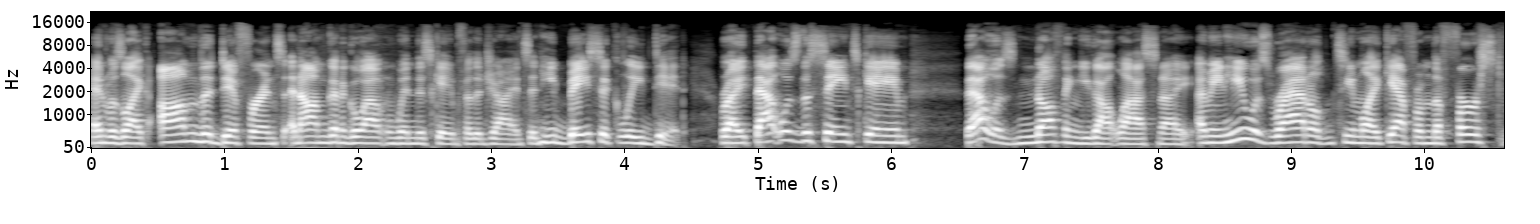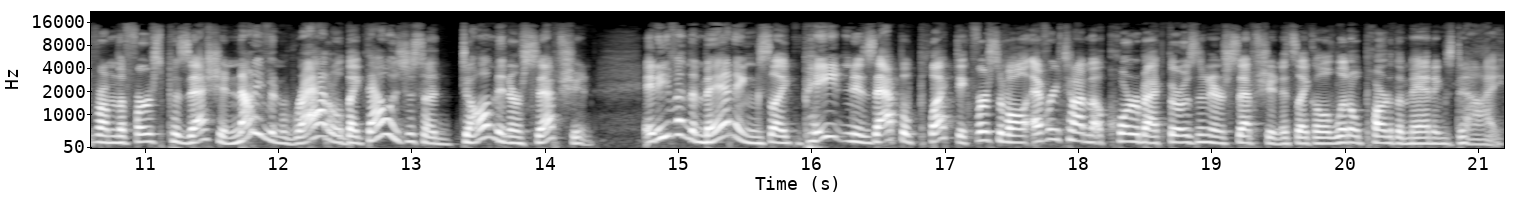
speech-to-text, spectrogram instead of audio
and was like, I'm the difference and I'm going to go out and win this game for the Giants. And he basically did, right? That was the Saints game. That was nothing you got last night. I mean, he was rattled. It seemed like, yeah, from the first from the first possession. Not even rattled. Like that was just a dumb interception. And even the Mannings, like Peyton is apoplectic. First of all, every time a quarterback throws an interception, it's like a little part of the Mannings die.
